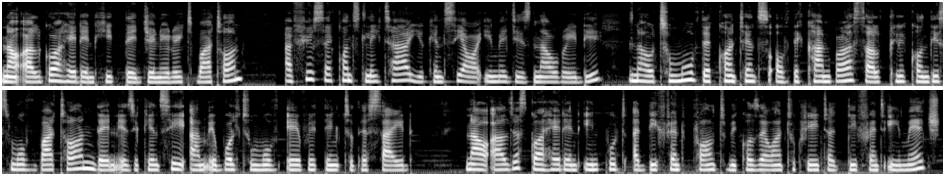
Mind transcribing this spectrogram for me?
Now I'll go ahead and hit the generate button. A few seconds later, you can see our image is now ready. Now to move the contents of the canvas, I'll click on this move button. Then as you can see, I'm able to move everything to the side. Now I'll just go ahead and input a different prompt because I want to create a different image.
